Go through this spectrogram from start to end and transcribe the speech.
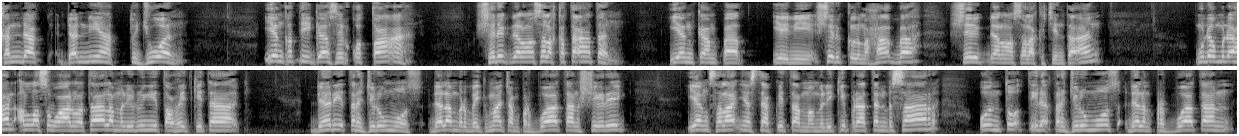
Kendak dan niat, tujuan. Yang ketiga syirkul ta'ah. Syirik dalam masalah ketaatan. Yang keempat, yaitu syirkul mahabbah. Syirik dalam masalah kecintaan. Mudah-mudahan Allah SWT melindungi tauhid kita dari terjerumus dalam berbagai macam perbuatan syirik yang salahnya setiap kita memiliki perhatian besar untuk tidak terjerumus dalam perbuatan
